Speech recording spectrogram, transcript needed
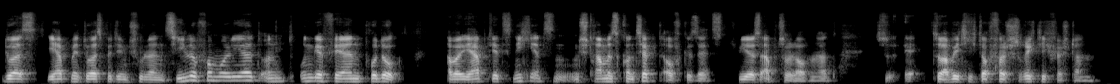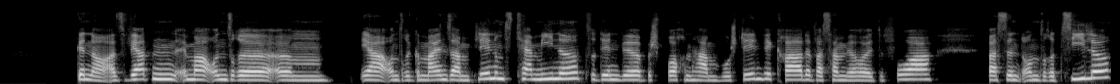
du hast, ihr habt mit, du hast mit den Schülern Ziele formuliert und ungefähr ein Produkt. Aber ihr habt jetzt nicht jetzt ein, ein strammes Konzept aufgesetzt, wie es abzulaufen hat. So, äh, so habe ich dich doch richtig verstanden. Genau, also wir hatten immer unsere, ähm, ja, unsere gemeinsamen Plenumstermine, zu denen wir besprochen haben, wo stehen wir gerade, was haben wir heute vor, was sind unsere Ziele.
